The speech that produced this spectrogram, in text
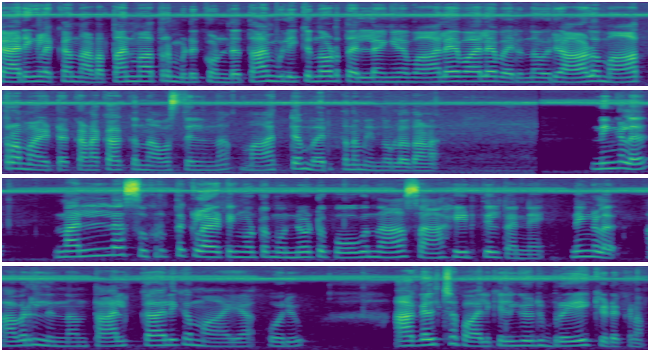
കാര്യങ്ങളൊക്കെ നടത്താൻ മാത്രം മിടുക്കുണ്ട്. താൻ വിളിക്കുന്നിടത്തെല്ലാം ഇങ്ങനെ വാലെ വാലെ വരുന്ന ഒരാൾ മാത്രമായിട്ട് കണക്കാക്കുന്ന അവസ്ഥയിൽ നിന്ന് മാറ്റം വരുത്തണം എന്നുള്ളതാണ്. നിങ്ങൾ നല്ല സുഹൃത്തുക്കളായിട്ട് ഇങ്ങോട്ട് മുന്നോട്ട് പോകുന്ന ആ സാഹചര്യത്തിൽ തന്നെ നിങ്ങൾ അവരിൽ നിന്നും താൽക്കാലികമായ ഒരു അകൽച്ച പാലിക്കുക അല്ലെങ്കിൽ ഒരു ബ്രേക്ക് എടുക്കണം.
